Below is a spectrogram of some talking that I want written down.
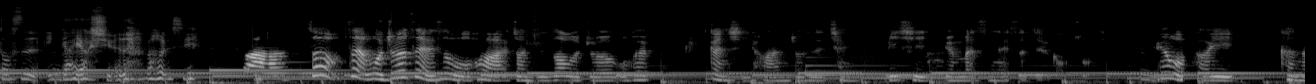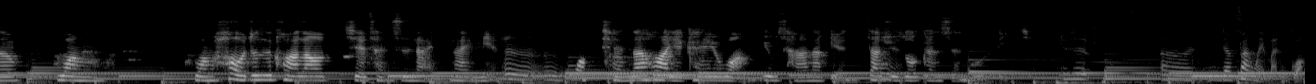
都是应该要学的东西。啊，这这，我觉得这也是我后来转职之后，我觉得我会更喜欢，就是前比起原本室内设计的工作，嗯，因为我可以可能往往后就是跨到写程式那那一面，嗯嗯，往前的话也可以往 U 叉那边再去做更深入的理解，就是呃，你的范围蛮广，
